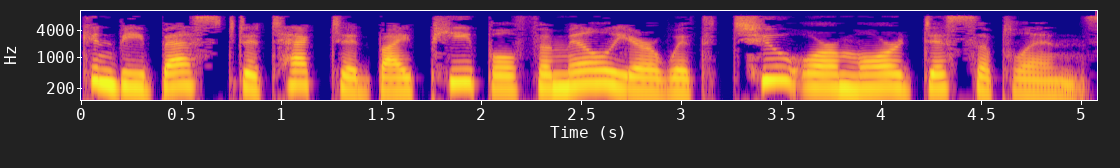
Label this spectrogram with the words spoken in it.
can be best detected by people familiar with two or more disciplines.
